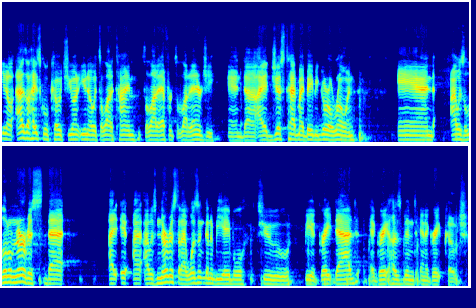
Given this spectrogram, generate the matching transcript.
you know, as a high school coach, you you know, it's a lot of time, it's a lot of effort, it's a lot of energy. And uh, I had just had my baby girl Rowan, and I was a little nervous that I it, I, I was nervous that I wasn't going to be able to be a great dad, a great husband, and a great coach.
